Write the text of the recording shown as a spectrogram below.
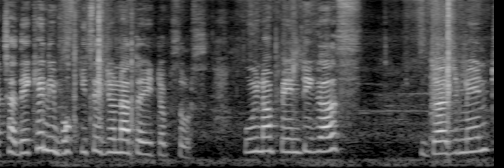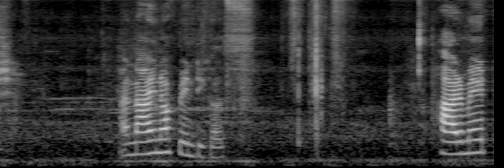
আচ্ছা দেখে নিব কিসের জন্য তো eight of swords queen of pentacles judgement আর nine of pentacles hermit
